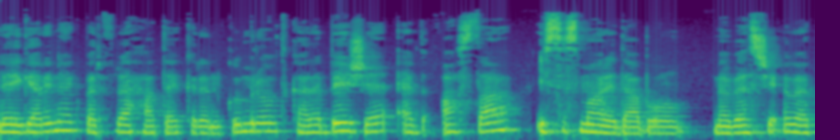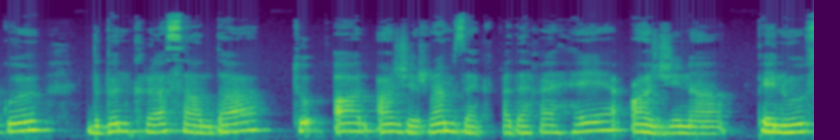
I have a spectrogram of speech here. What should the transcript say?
lêgerînek berfireh hate kirin ku mirov dikare bêje ev di asta îstismarê dabû. Mebez jî ew e ku di bin kirasan da tu al an jî remzek qedexe heye an jî na. Pênûs,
